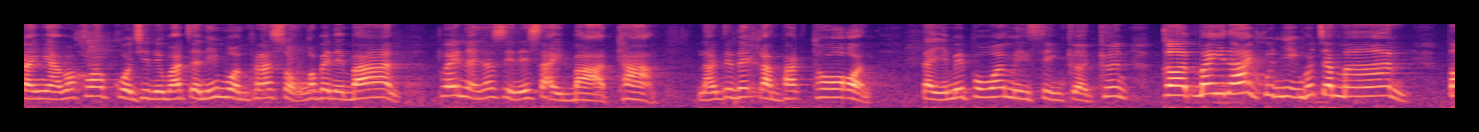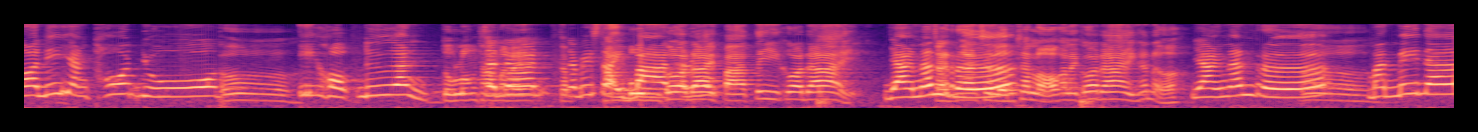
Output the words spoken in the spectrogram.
รายงานว่าครอบครัวชินวัตรจะนิมนต์พระสงฆ์เข้าไปในบ้าน เพื่อให้นายทักษิณได้ใส่บาตรค่ะ หลังจากได้การพักโทษ แต่ยังไม่พบว่ามีสิ่งเกิดขึ้น เกิดไม่ได้คุณหญิงพจมาน ตอนนี้ยังโทษอยู่เอออีก 6 เดือนตกลงจะทำอะไรเดินจะไปใส่ทำบุญบาตรก็ได้อะไรปาร์ตี้ก็ได้อย่างนั้นจัดหงานรืเฉอลิมฉลองอะไรก็ได้งั้นเหรอ อย่างนั้นหรือเออ มันไม่ได้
